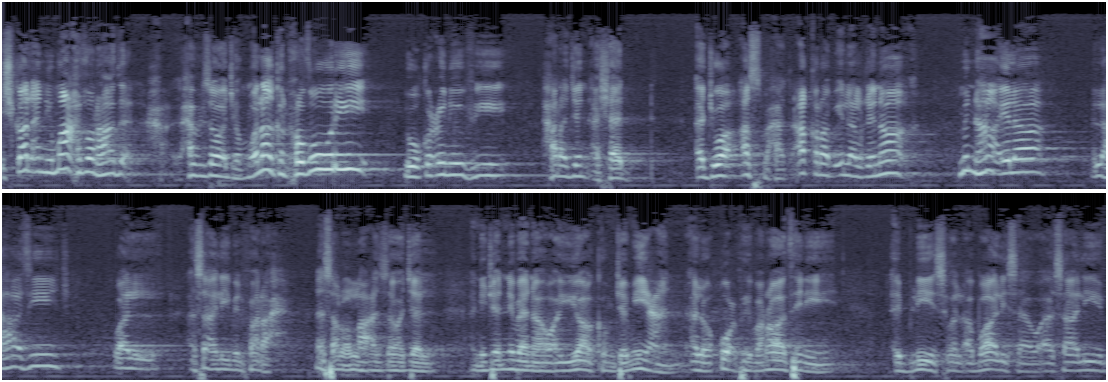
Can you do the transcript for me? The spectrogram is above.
إشكال أني ما أحضر هذا حفل زواجهم. ولكن حضوري يوقعني في حرج أشد. أجواء أصبحت أقرب إلى الغناء منها إلى الهازيج والأساليب الفرح. نسأل الله عز وجل أن يجنبنا وإياكم جميعا الوقوع في براثن إبليس والأبالسة وأساليب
